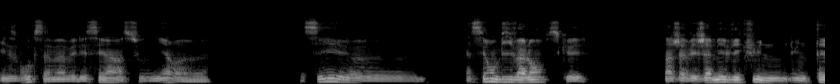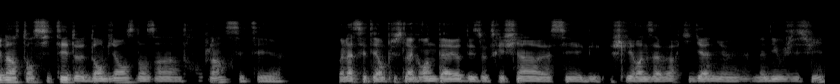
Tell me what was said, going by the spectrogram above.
Innsbruck, ça m'avait laissé un souvenir euh, assez, euh, assez ambivalent parce que j'avais jamais vécu une, telle intensité d'ambiance dans un tremplin. C'était voilà, c'était en plus la grande période des Autrichiens, c'est Schlierenzauer qui gagne l'année où j'y suis.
